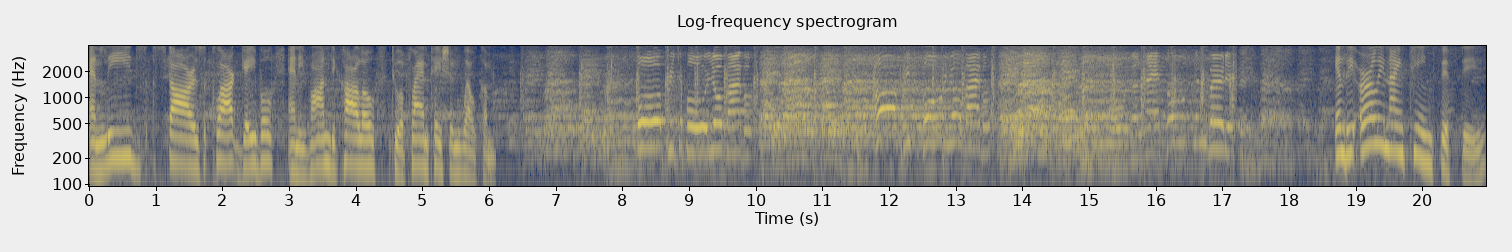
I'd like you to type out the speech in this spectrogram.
and leads stars Clark Gable and Yvonne De Carlo to a plantation welcome. Preacher for your Bible. Oh, preacher for your Bible. Oh, the last souls converted. In the early 1950s,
